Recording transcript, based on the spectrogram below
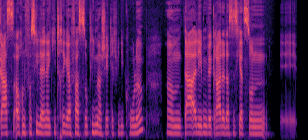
Gas ist auch ein fossiler Energieträger, fast so klimaschädlich wie die Kohle. Ähm, da erleben wir gerade, dass es jetzt so ein äh,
